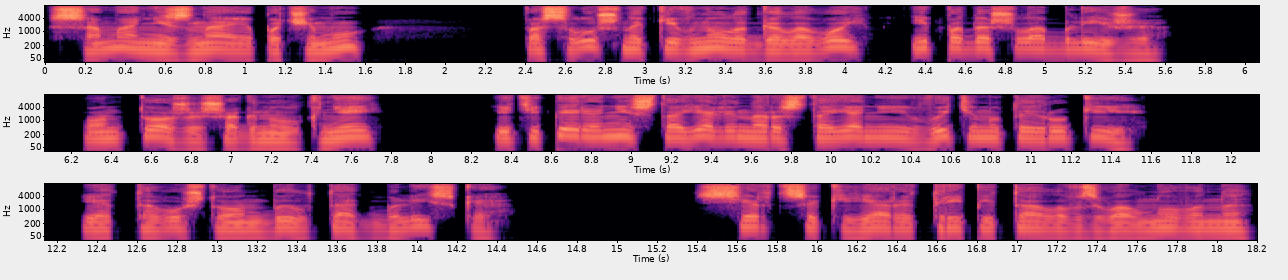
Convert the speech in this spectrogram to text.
сама не зная почему, послушно кивнула головой и подошла ближе. Он тоже шагнул к ней, и теперь они стояли на расстоянии вытянутой руки. И от того, что он был так близко, сердце Кьяры трепетало взволнованно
